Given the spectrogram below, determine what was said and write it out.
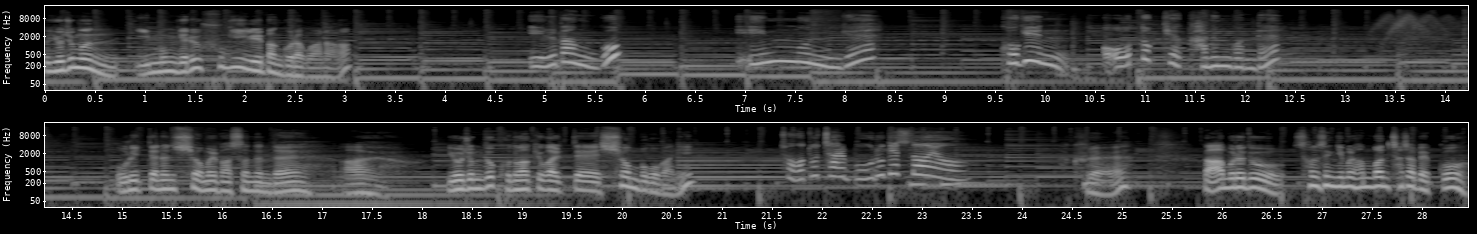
요즘은 인문계를 후기 일반고라고 하나? 일반고? 인문계? 거긴 어떻게 가는 건데? 우리 때는 시험을 봤었는데, 아휴, 요즘도 고등학교 갈 때 시험 보고 가니? 저도 잘 모르겠어요. 그래? 아무래도 선생님을 한번 찾아뵙고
